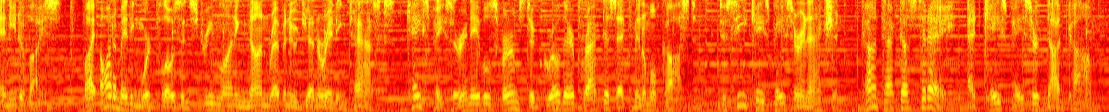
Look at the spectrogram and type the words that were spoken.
any device. By automating workflows and streamlining non revenue generating tasks, CasePacer enables firms to grow their practice at minimal cost. To see CasePacer in action, contact us today at casepacer.com.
